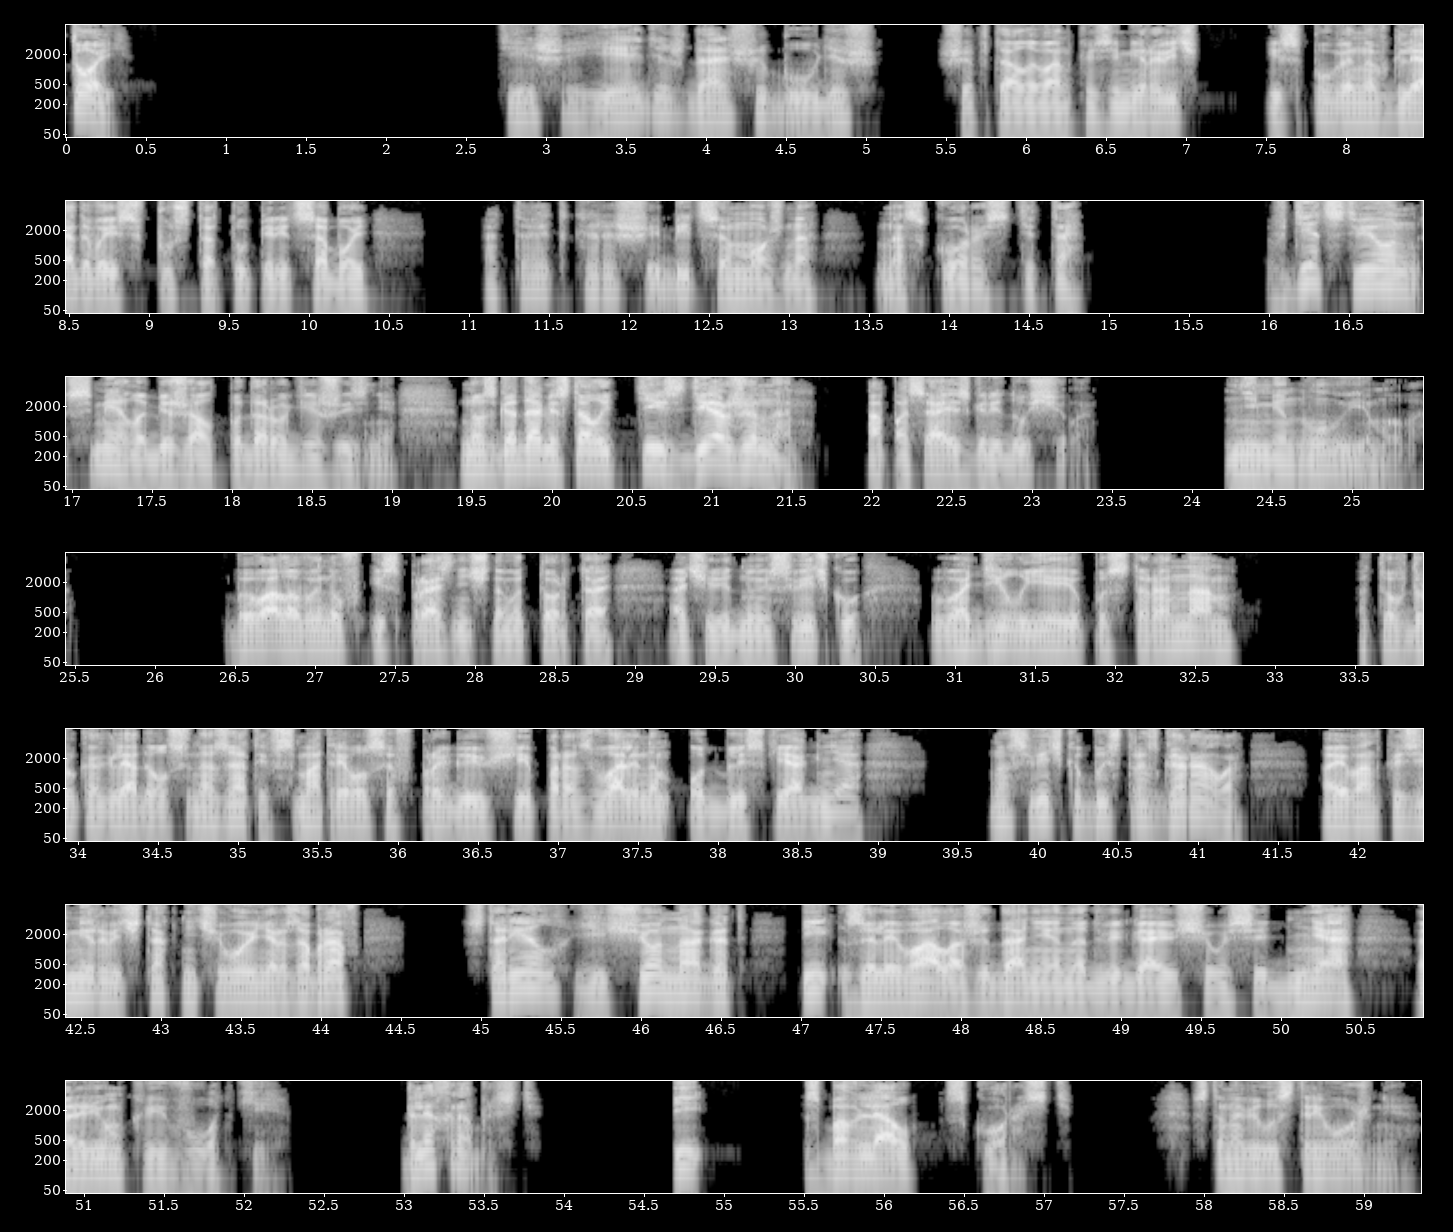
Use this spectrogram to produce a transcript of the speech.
Стой! Тише едешь, дальше будешь, — шептал Иван Казимирович, испуганно вглядываясь в пустоту перед собой. А то это расшибиться можно на скорости-то. В детстве он смело бежал по дороге жизни, но с годами стал идти сдержанно, опасаясь грядущего, неминуемого. Бывало, вынув из праздничного торта очередную свечку, водил ею по сторонам, а то вдруг оглядывался назад и всматривался в прыгающие по развалинам отблески огня. Но свечка быстро сгорала, а Иван Казимирович, так ничего и не разобрав, старел еще на год и заливал ожидание надвигающегося дня рюмкой водки для храбрости и сбавлял скорость. Становилось тревожнее.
